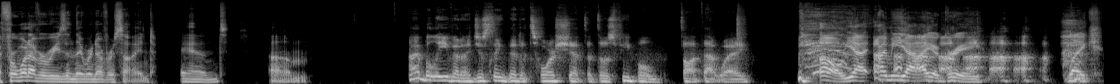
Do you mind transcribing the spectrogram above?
for whatever reason, they were never signed, and um, I believe it. I just think that it's horseshit that those people thought that way. oh yeah, I mean yeah, I agree. Like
